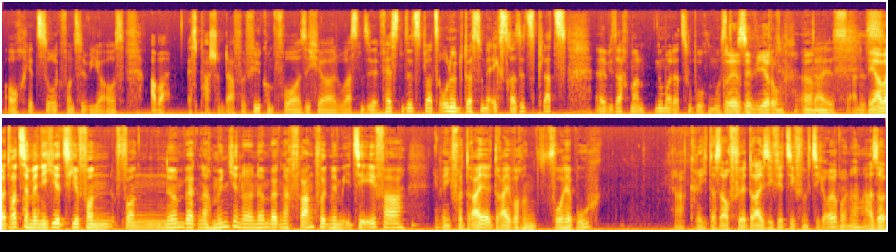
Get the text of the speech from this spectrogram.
auch jetzt zurück von Sevilla aus. Aber es passt schon dafür. Viel Komfort, sicher. Du hast einen festen Sitzplatz, ohne dass du eine extra Sitzplatz, äh, wie sagt man, Nummer dazu buchen musst. Reservierung. Also, da ist alles. Ja, aber trotzdem, wenn ich jetzt hier von, von Nürnberg nach München oder Nürnberg nach Frankfurt mit dem ICE fahre, wenn ich vor drei, drei Wochen vorher buche, ja, kriege ich das auch für 30, 40, 50 Euro. Ne? Also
